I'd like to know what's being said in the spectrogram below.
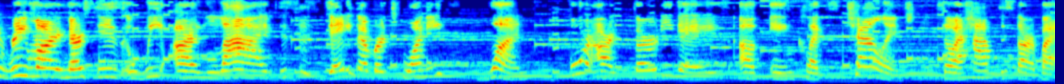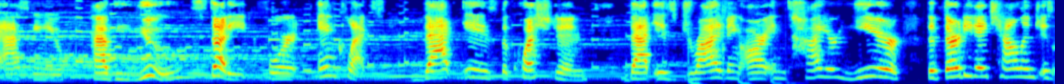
Remar nurses, we are live. This is day number 21 for our 30 days of NCLEX challenge. So I have to start by asking you Have you studied for NCLEX? That is the question that is driving our entire year. The 30 day challenge is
